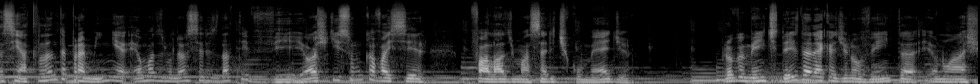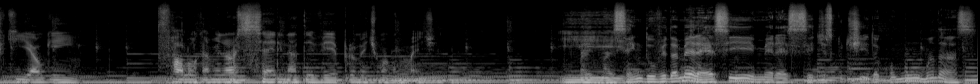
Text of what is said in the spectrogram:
assim, Atlanta para mim é, é uma das melhores séries da TV. Eu acho que isso nunca vai ser falado de uma série de comédia. Provavelmente desde a década de 90 eu não acho que alguém falou que a melhor série na TV é provavelmente uma comédia. E... Mas, mas, sem dúvida merece, merece ser discutida como uma das.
